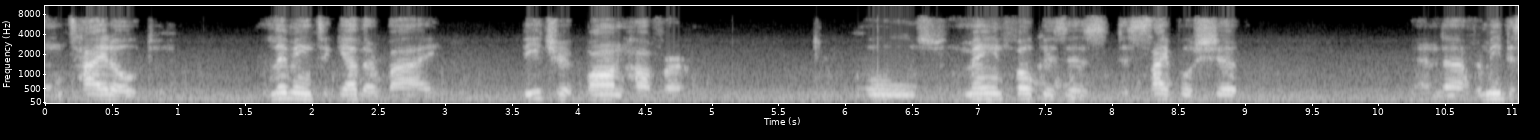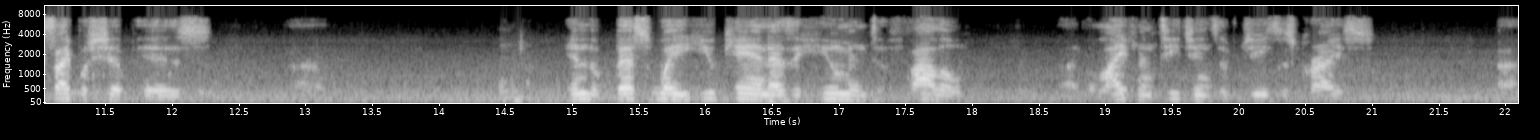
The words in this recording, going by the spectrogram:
entitled Living Together by Dietrich Bonhoeffer, whose main focus is discipleship. And uh, for me, discipleship is in the best way you can as a human to follow uh, the life and teachings of Jesus Christ. Uh,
